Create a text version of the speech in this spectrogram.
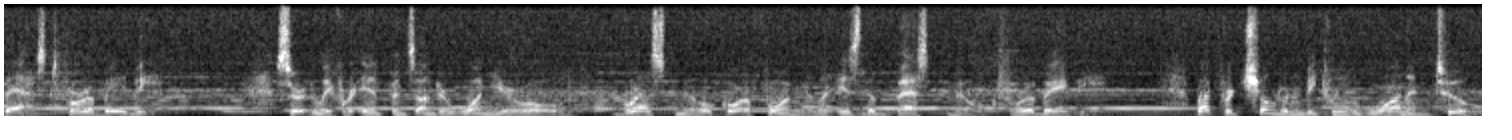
best for a baby? Certainly for infants under one year old, breast milk or formula is the best milk for a baby. But for children between one and two,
